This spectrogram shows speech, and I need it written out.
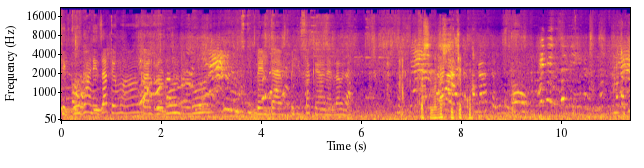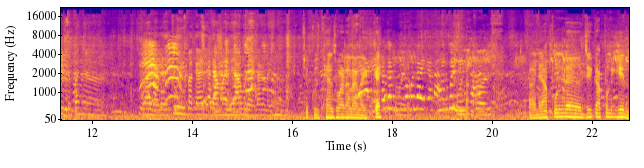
चिकू घाणीत जाते म्हणून काल रडून रडून बेल्ट ही सगळे आणायला लावल्या कसलं नसते चिकू. चिकूचं पण हे वाढायला तुळी बघायला आम्हाला आवडायला लागलाय म्हणून. चिकू फॅन्स वाढायला लागलाय काय? आणि आपण जे का आपण घेईल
